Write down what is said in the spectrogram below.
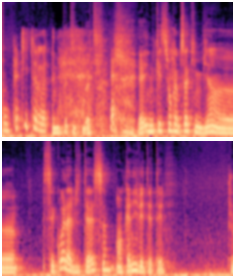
Une petite meute. Une petite meute. et une question comme ça qui me vient, c'est quoi la vitesse en cani VTT je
